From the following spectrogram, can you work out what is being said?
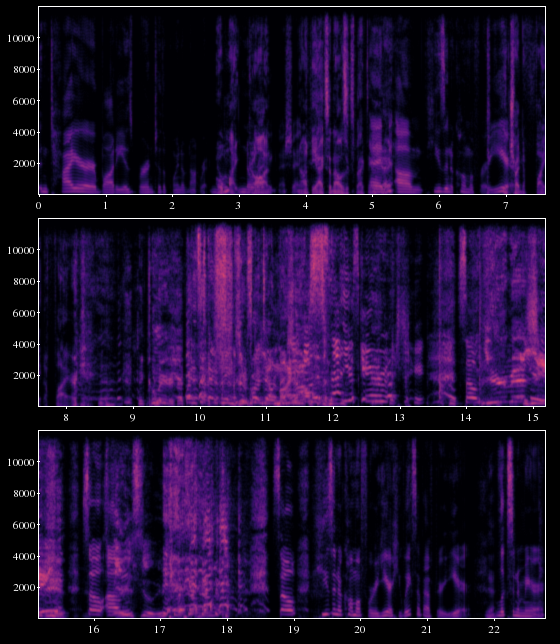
entire body is burned to the point of not re- no, Oh my no God. recognition. Not the accent I was expecting. and okay. um he's in a coma for a year. He tried to fight a fire. Come here. Wait, is this guy's name You Yusuke down my Urameshi? house. Oh, it's not Yusuke Urameshi. So so um so he's in a coma for a year. He wakes up after a year, Yeah. looks in a mirror.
